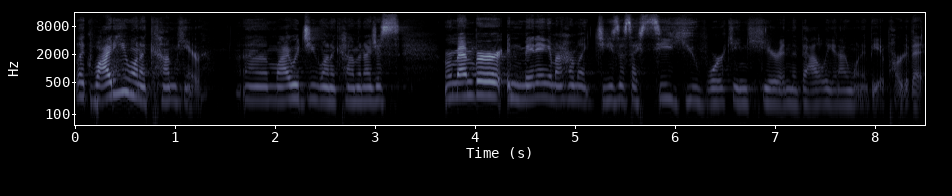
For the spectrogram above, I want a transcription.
like why do you want to come here? Um, why would you want to come? And i just remember admitting in my heart like jesus i see you working here in the valley and i want to be a part of it.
